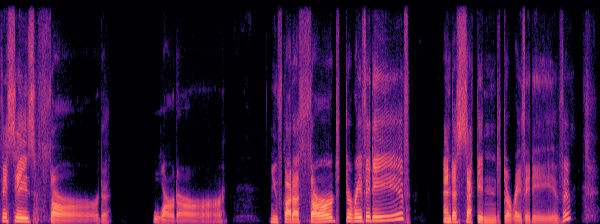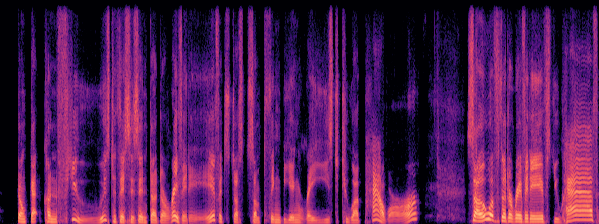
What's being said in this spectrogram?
This is third order. You've got a third derivative and a second derivative don't get confused. This isn't a derivative. It's just something being raised to a power. So of the derivatives you have,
